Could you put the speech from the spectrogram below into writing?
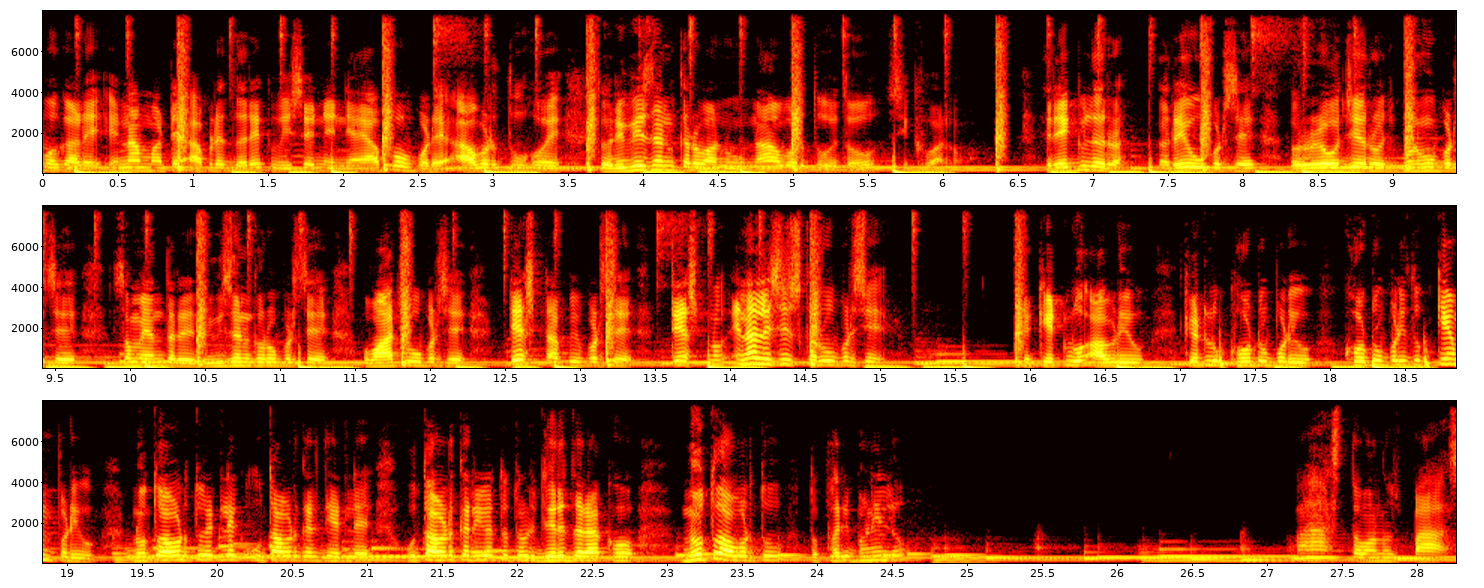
બગાડે એના માટે આપણે દરેક વિષયને ન્યાય આપવો પડે. આવડતું હોય તો રિવિઝન કરવાનું, ના આવડતું હોય તો શીખવાનું. રેગ્યુલર રહેવું પડશે, રોજે રોજ ભણવું પડશે સમયાંતરે રિવિઝન કરવું પડશે, વાંચવું પડશે ટેસ્ટ આપવી પડશે ટેસ્ટનું એનાલિસિસ કરવું પડશે. કે કેટલું આવડ્યું, કેટલું ખોટું પડ્યું ખોટું પડ્યું તો કેમ પડ્યું? નહોતું આવડતું એટલે ઉતાવળ કરી દે એટલે. ઉતાવળ કરી હોય તો થોડી ધીરજ રાખો. નહોતું આવડતું તો ફરી ભણી લો. પાસ થવાનું પાસ.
